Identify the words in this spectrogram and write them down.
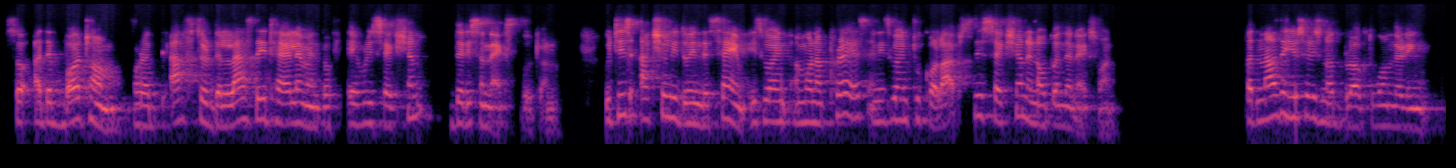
So at the bottom or after the last data element of every section, there is a next button, which is actually doing the same. It's going, I'm going to press and it's going to collapse this section and open the next one. But now the user is not blocked wondering,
